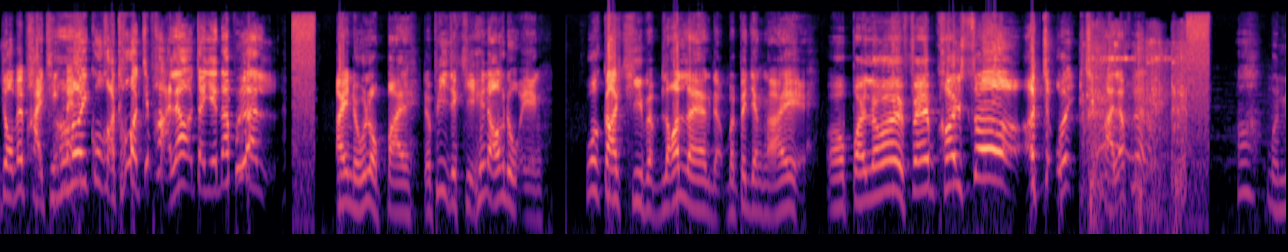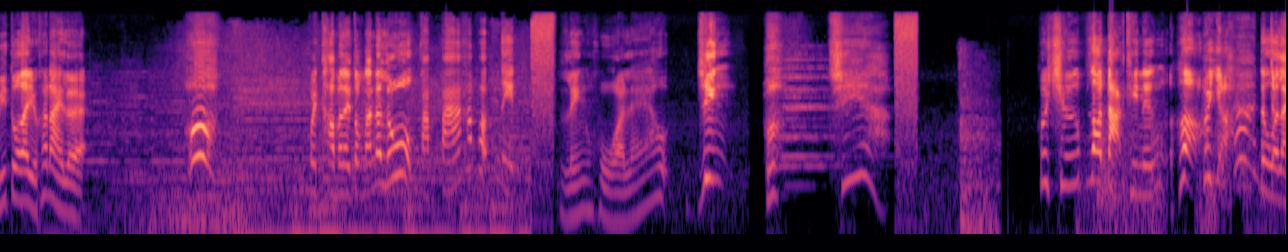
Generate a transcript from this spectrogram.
โยนไม่ผายทิ้งแม่งเฮ้ยกูขอโทษชิบหายแล้วใจเย็นนะเพื่อน ไอ้หนูหลบไป เดี๋ยวพี่จะขี่ให้น้องดูเอง ว่าการขี่แบบร้อนแรงเนี่ยมันเป็นยังไงออกไปเลยเฟรมไคเซอร์อะจะโอ้ยชิบหายแล้วเพื่อนอ้อเหมือนมีตัวอะไรอยู่ข้างในเลยอะไปทำอะไรตรงนั้นนะลูกป๊าป๊าครับผมติด เล็งหัวแล้ว ยิงฮะเชี่ยเฮ้ยชืบรอดดักทีนึงเฮ้ยเฮ้ยอย่าดูอะไร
